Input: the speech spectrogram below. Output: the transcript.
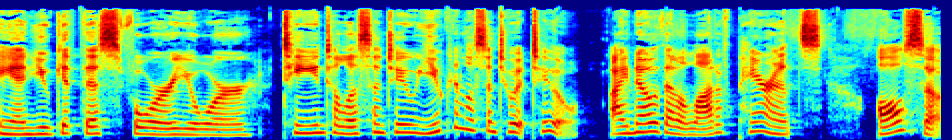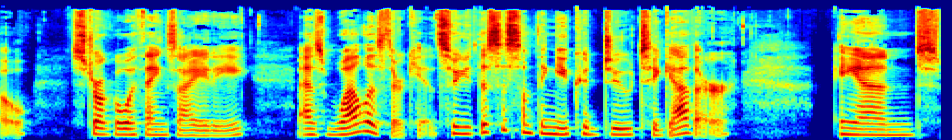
and you get this for your teen to listen to, you can listen to it too. I know that a lot of parents also struggle with anxiety as well as their kids. So this is something you could do together. And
